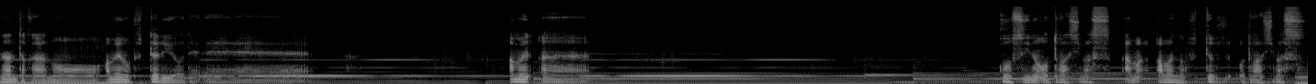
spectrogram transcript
なんだかあのー雨も降ってるようで、えー雨、あー降水の音がします。雨雨の降ってくる音がします。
